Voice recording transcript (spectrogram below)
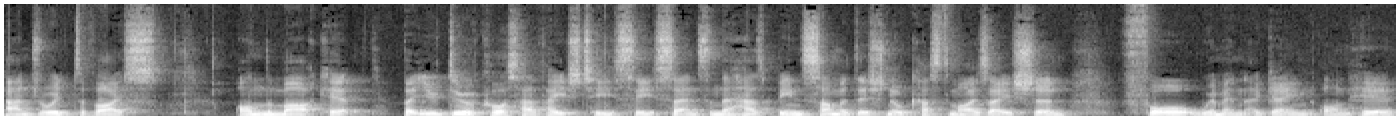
Android device on the market. But you do of course have HTC Sense and there has been some additional customization for women again on here.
